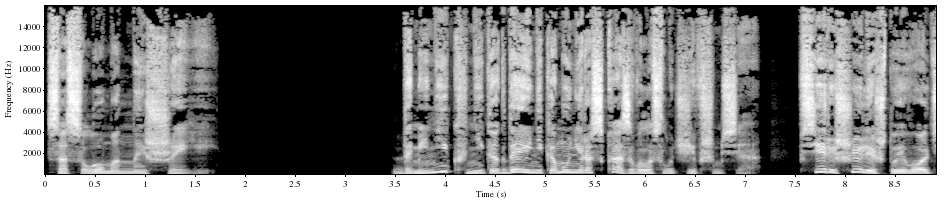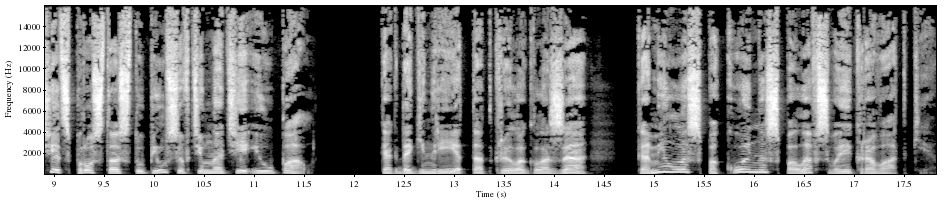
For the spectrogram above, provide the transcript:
со сломанной шеей. Доминик никогда и никому не рассказывал о случившемся. Все решили, что его отец просто оступился в темноте и упал. Когда Генриетта открыла глаза, Камилла спокойно спала в своей кроватке.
